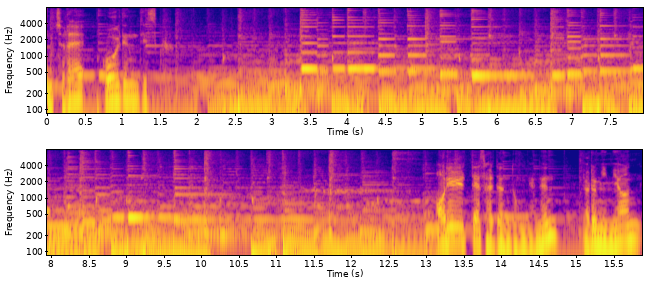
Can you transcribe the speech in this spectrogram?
김현철의 골든 디스크. 어릴 때 살던 동네는 여름이면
